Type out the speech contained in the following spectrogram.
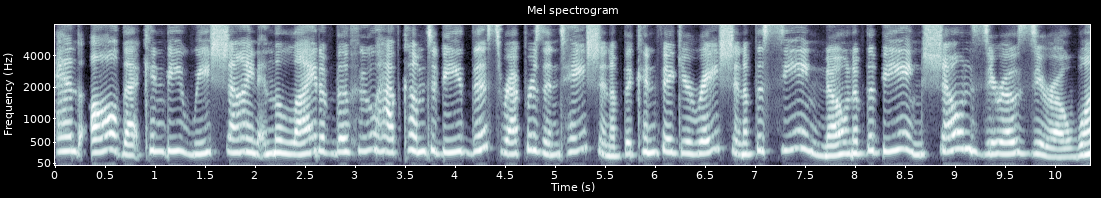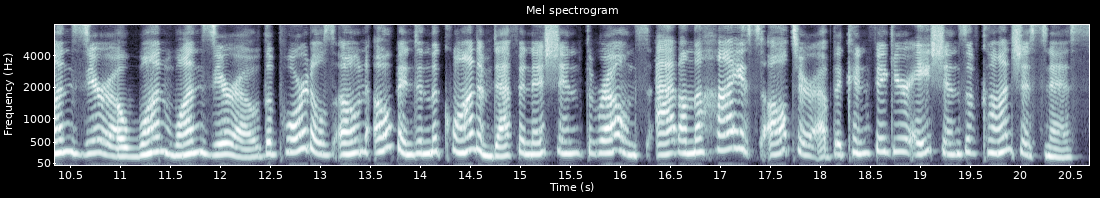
and all that can be. We shine in the light of the who have come to be this representation of the configuration of the seeing known of the being shown 0010110. The portal's own opened in the quantum definition thrones at on the highest altar of the configurations of consciousness.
